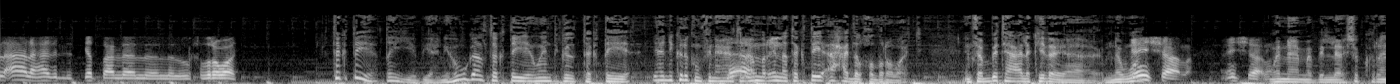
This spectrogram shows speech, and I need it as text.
الآلة هذه اللي تقطع ال- ال- الخضروات. تقطيع طيب يعني هو قال تقطيع وانت قلت تقطيع؟ يعني كلكم في نهاية لا. الأمر ان تقطيع أحد الخضروات. نثبتها على كذا يا منور. إن شاء الله إن شاء الله. ونعم بالله شكرا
